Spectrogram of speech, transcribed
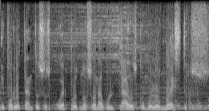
y por lo tanto sus cuerpos no son abultados como los nuestros.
